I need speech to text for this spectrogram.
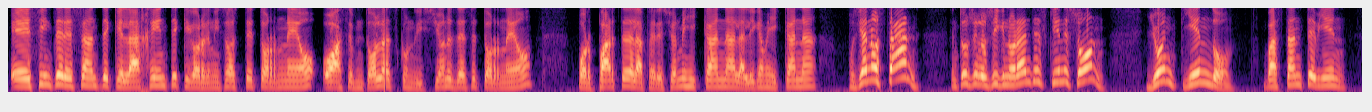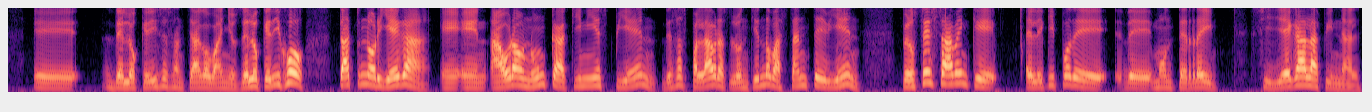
Es interesante que la gente que organizó este torneo o aceptó las condiciones de ese torneo por parte de la Federación Mexicana, la Liga Mexicana, pues ya no están. Entonces, los ignorantes, ¿quiénes son? Yo entiendo bastante bien eh, de lo que dice Santiago Baños, de lo que dijo Tato Noriega eh, en Ahora o Nunca, aquí en ESPN, de esas palabras, lo entiendo bastante bien. Pero ustedes saben que el equipo de, de Monterrey, si llega a la final,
